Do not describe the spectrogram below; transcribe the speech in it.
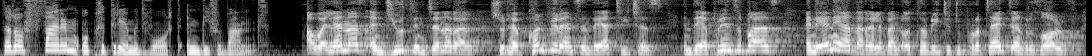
dat daar ferm opgetree moet word in die verband. Our learners and youth in general should have confidence in their teachers, in their principals, and any other relevant authority to protect and resolve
